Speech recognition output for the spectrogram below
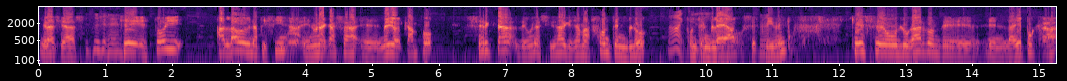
gracias. Sí, estoy al lado de una piscina en una casa en medio del campo, cerca de una ciudad que se llama Fontainebleau, qué Fontainebleau se escribe, que es eh, un lugar donde en la época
